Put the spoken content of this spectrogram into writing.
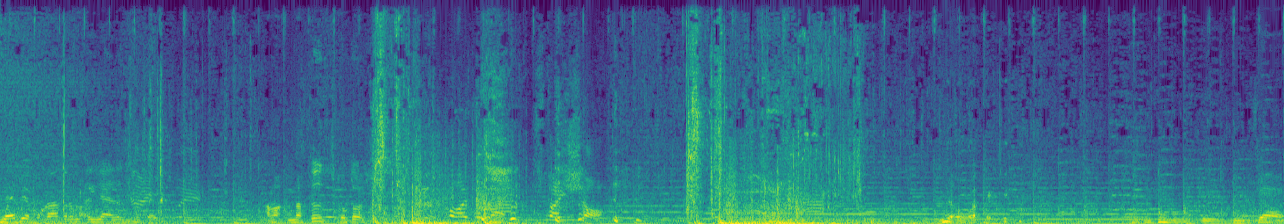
Dia dia bukan terus iya ada sini. Ama nafsu kotor. Five remain. Stay sharp. No way. Good job.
